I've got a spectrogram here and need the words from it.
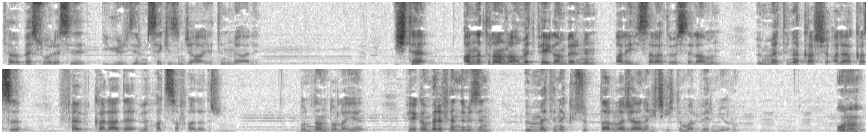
Tevbe suresi 128. ayetin meali. İşte anlatılan rahmet peygamberinin aleyhissalatü vesselamın ümmetine karşı alakası fevkalade ve had safhadadır. Bundan dolayı peygamber efendimizin ümmetine küsüp darılacağına hiç ihtimal vermiyorum. Onun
